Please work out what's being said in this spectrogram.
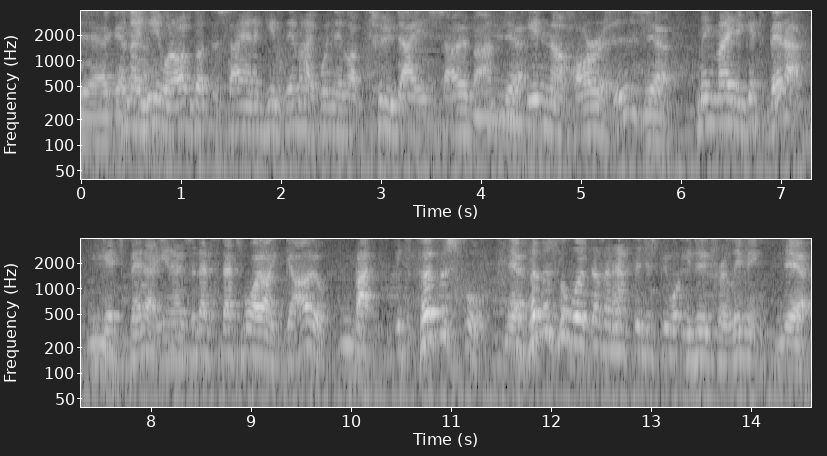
Yeah, I get And they that. hear what I've got to say, and it gives them hope when they're like two days sober Yeah. in the horrors. Yeah. I mean, mate, it gets better. It Mm. gets better, you know. So that's that's why I go. But it's purposeful. Yeah. And purposeful work doesn't have to just be what you do for a living, Yeah.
